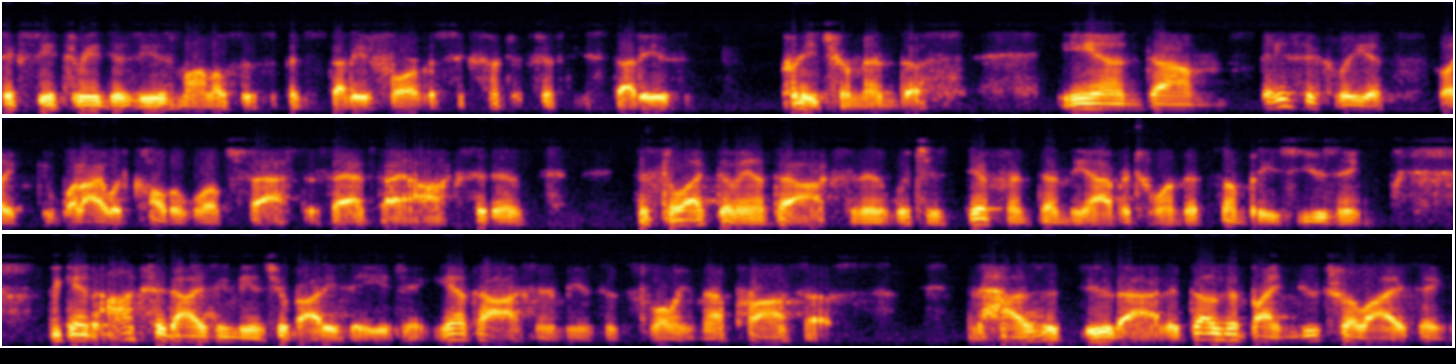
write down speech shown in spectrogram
63 disease models that's been studied for over 650 studies. Pretty tremendous. And um, basically, it's like what I would call the world's fastest antioxidant, the selective antioxidant, which is different than the average one that somebody's using. Again, oxidizing means your body's aging. Antioxidant means it's slowing that process. And how does it do that? It does it by neutralizing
